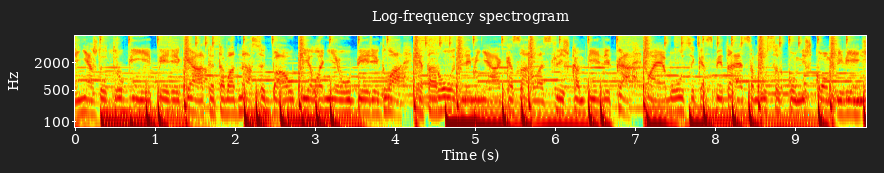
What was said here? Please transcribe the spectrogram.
меня ждут другие берега От этого одна судьба убила, не уберегла. Эта роль для меня оказалась слишком велика. Моя музыка сметается в мусорку мешком и веником,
